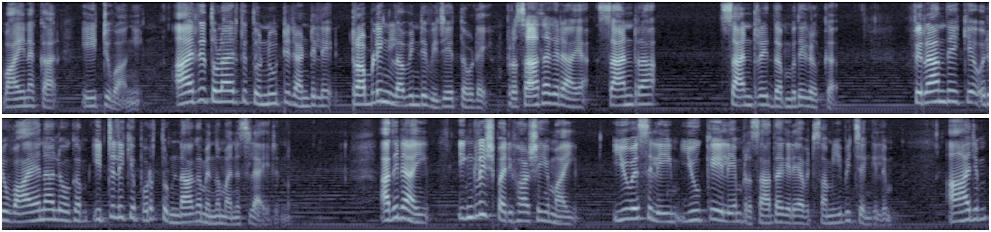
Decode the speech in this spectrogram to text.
വായനക്കാർ ഏറ്റുവാങ്ങി. ആയിരത്തി തൊള്ളായിരത്തി തൊണ്ണൂറ്റി രണ്ടിലെ ട്രബിളിംഗ് ലവിന്റെ വിജയത്തോടെ പ്രസാധകരായ സാൻഡ്ര സാൻഡ്രി ദമ്പതികൾക്ക് ഫിറാന്തയ്ക്ക് ഒരു വായനാലോകം ഇറ്റലിക്ക് പുറത്തുണ്ടാകുമെന്ന് മനസ്സിലായിരുന്നു. അതിനായി ഇംഗ്ലീഷ് പരിഭാഷയുമായി യു എസിലെയും യു കെയിലെയും പ്രസാധകരെ അവർ സമീപിച്ചെങ്കിലും ആരും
